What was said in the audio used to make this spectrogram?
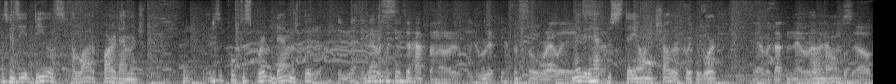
As you can see, it deals a lot of fire damage, but it is supposed to spread the damage. But It, ne it never seems to happen, or it, it happens so rarely. maybe they have uh, to stay on each other for it to work. Yeah, but that never really know, happens. So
